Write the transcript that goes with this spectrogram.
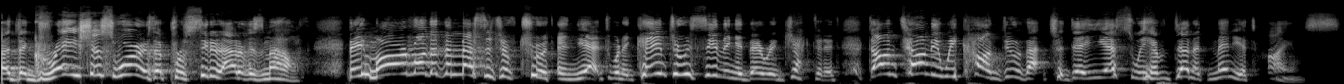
At the gracious words that proceeded out of his mouth. They marveled at the message of truth, and yet when it came to receiving it, they rejected it. Don't tell me we can't do that today. Yes, we have done it many a times.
